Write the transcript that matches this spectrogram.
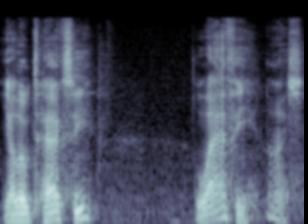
Yellow Taxi, Laffy. Nice.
